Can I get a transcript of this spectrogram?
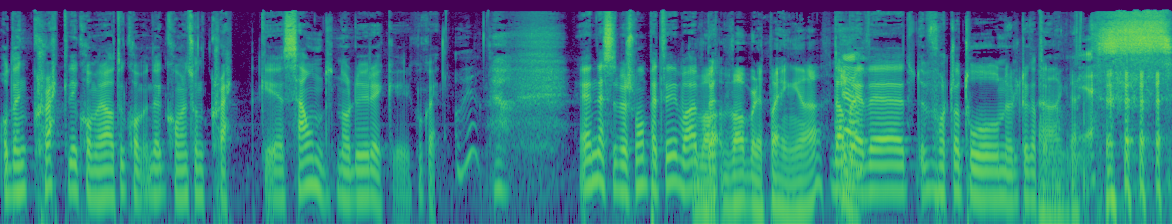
Og den crack, det kommer at det kommer, det kommer en sånn crack-sound når du røyker kokain. Oh, ja. Ja. Neste spørsmål, Petter. Hva Hva, hva ble poenget da? Da ble det fortsatt 2-0 til Ja, greit. Yes.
